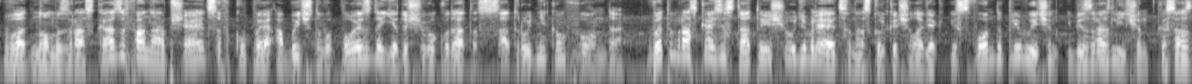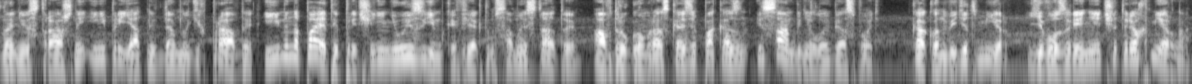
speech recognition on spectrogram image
В одном из рассказов она общается в купе обычного поезда, едущего куда-то с сотрудником фонда. В этом рассказе Стата еще удивляется, насколько человек из фонда привычен и безразличен к осознанию страшной и неприятной для многих правды, и именно по этой причине неуязвим к эффектам самой статуи. А в другом рассказе показан и сам гнилой Господь, как он видит мир. Его зрение четырехмерно,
